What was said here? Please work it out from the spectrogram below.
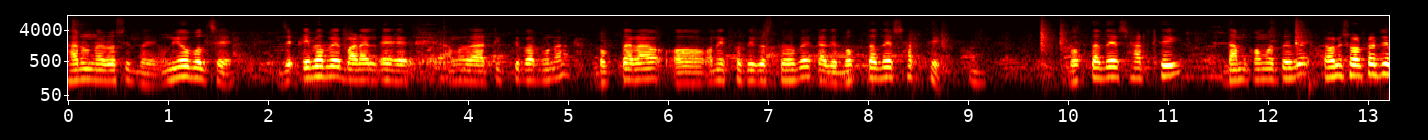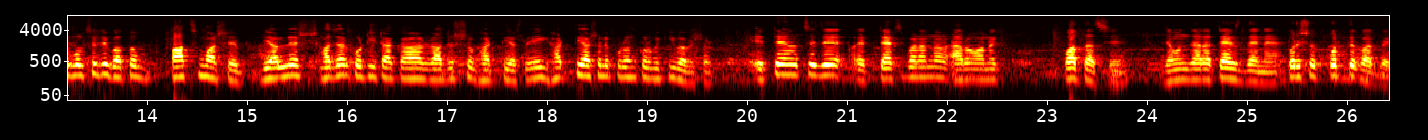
হারুন রশিদ ভাই, উনিও বলছে যে এভাবে বাড়ালে আমরা আর টিকতে পারব না। ভোক্তারা অনেক ক্ষতিগ্রস্ত হবে। কাজে ভোক্তাদের স্বার্থে ভোক্তাদের স্বার্থেই দাম কমাতে হবে। তাহলে সরকার যে বলছে যে গত পাঁচ মাসে বিয়াল্লিশ হাজার কোটি টাকার রাজস্ব ঘাটতি আছে এই ঘাটতি আসলে পূরণ করবে কীভাবে সরকার এটা হচ্ছে যে ট্যাক্স বাড়ানোর আরও অনেক পথ আছে। যেমন যারা ট্যাক্স দেয় না পরিশোধ করতে পারবে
